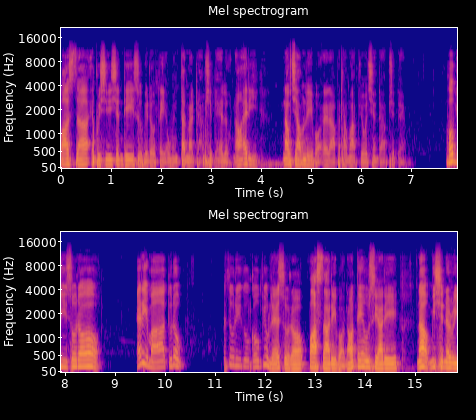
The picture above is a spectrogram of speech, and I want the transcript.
Pastor Appreciation Day ဆိုပြီးတော့တရားဝင်သတ်မှတ်တာဖြစ်တယ်လို့เนาะအဲ့ဒီနောက်ကြောင်းလေးပေါ့အဲ့ဒါပထမပြောချင်တာဖြစ်တယ်ဟုတ်ပြီဆိုတော့အဲ့ဒီမှာသူတို့ဘသူတွေကိုဂုံပြုတ်လဲဆိုတော့ Pastor တွေပေါ့เนาะတင်းဦးဆရာတွေ နောက် missionary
